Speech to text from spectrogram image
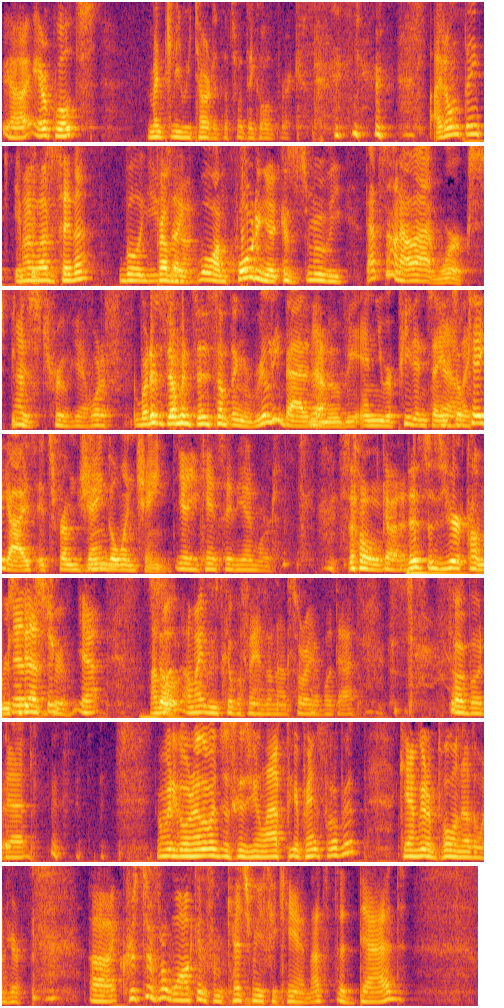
Uh, air quotes, mentally retarded. That's what they called Brick. I don't think if Am I allowed to say that? well, you're Probably like, not. well, I'm quoting it because it's a movie. That's not how that works. That's Because true. Yeah. What if? what if someone says something really bad in Yeah. a movie and you repeat it and say, Yeah, "It's like- okay, guys. It's from Django Unchained." Yeah, you can't say the N word. So Got it. this was your Yeah, conversation. that's true. Yeah. I, So- might, I might lose a couple fans on that. Sorry about that. Sorry about that. you want me to go another one just because you can laugh at your pants a little bit? Okay, I'm going to pull another one here. Uh, Christopher Walken from Catch Me If You Can. That's the dad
